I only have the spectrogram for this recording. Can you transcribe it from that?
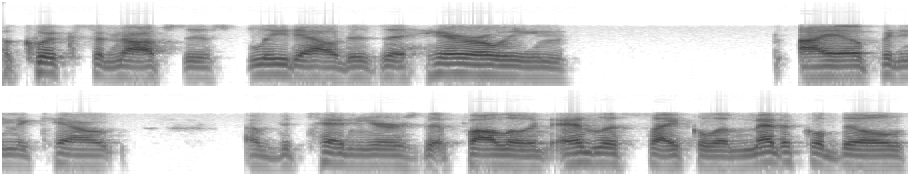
a quick synopsis. Bleed Out is a harrowing, eye opening account of the 10 years that follow an endless cycle of medical bills,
